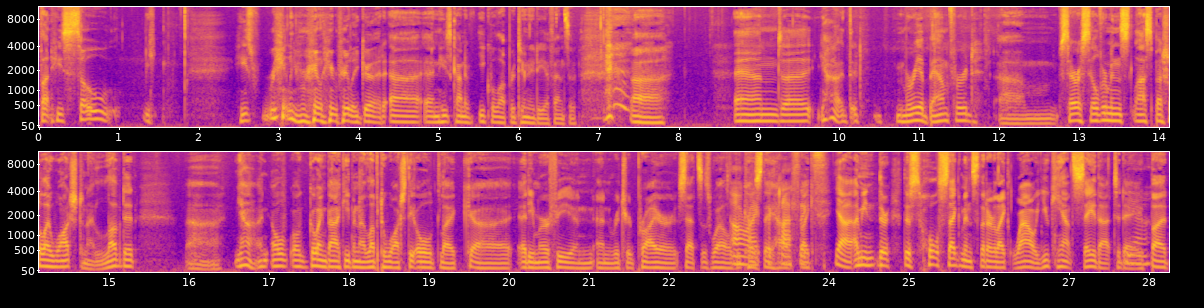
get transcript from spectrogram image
but he's so. He, he's really, really, really good, uh, and he's kind of equal opportunity offensive. Uh, and uh, yeah, Maria Bamford, um, Sarah Silverman's last special I watched and I loved it uh, yeah, and going back, even I love to watch the old like uh, Eddie Murphy and, and Richard Pryor sets as well because right, they the have classics. like yeah, I mean there there's whole segments that are like wow you can't say that today, yeah. but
